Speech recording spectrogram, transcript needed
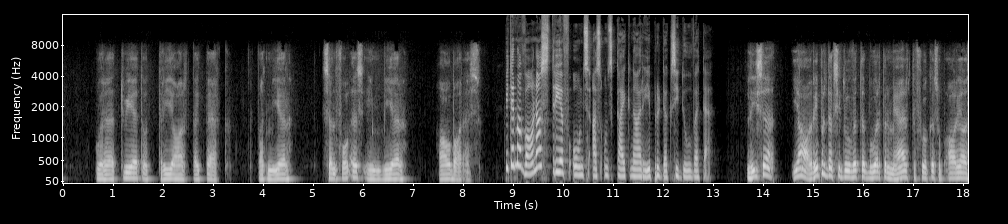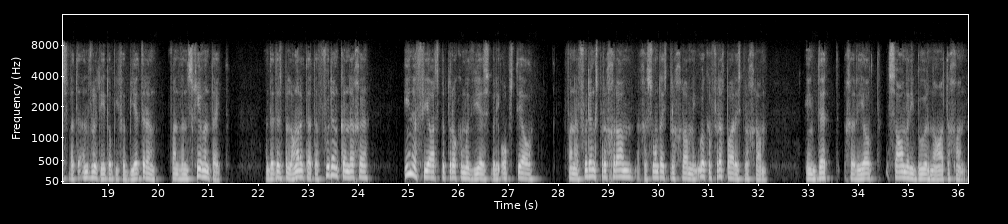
oor 'n 2 tot 3 jaar tydperk wat meer sinvol is en meer haalbaar is. Pieter, maar waarna streef ons as ons kyk na reproduksiedoelwitte? Lise, ja, reproduksiedoelwitte behoort primêr te fokus op areas wat 'n invloed het op die verbetering van winsgewendheid En dit is belangrik dat 'n voedingkundige en 'n veearts betrokke moet wees by die opstel van 'n voedingsprogram, 'n gesondheidsprogram en ook 'n vrugbaarheidsprogram en dit gereeld saam met die boer na te gaan.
